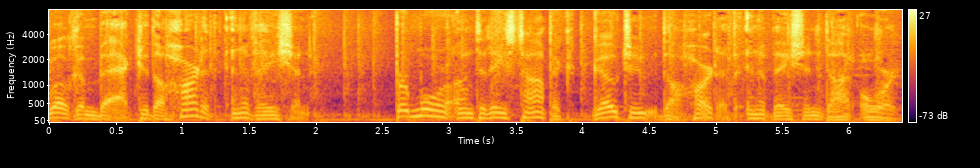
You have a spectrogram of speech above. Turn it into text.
Welcome back to the Heart of Innovation. For more on today's topic, go to theheartofinnovation.org.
